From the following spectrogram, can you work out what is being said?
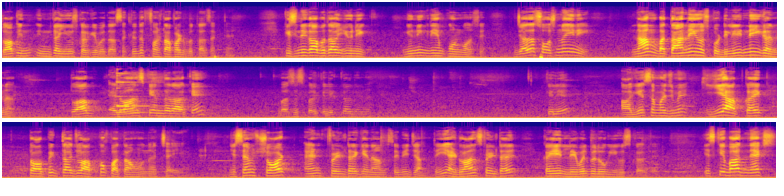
तो आप इन इनका यूज़ करके बता सकते हैं तो फटाफट बता सकते हैं। किसी ने कहा बताओ यूनिक यूनिक नेम कौन कौन से? ज़्यादा सोचना ही नहीं। नाम बताना ही उसको डिलीट नहीं करना। तो आप एडवांस के अंदर आके बस इस पर क्लिक कर देना। क्लियर आगे समझ में ये आपका एक टॉपिक था जो आपको पता होना चाहिए। जिसे हम शॉर्ट एंड फ़िल्टर के नाम से भी जानते हैं। ये एडवांस फ़िल्टर है कई लेवल पे लोग यूज़ करते हैं। इसके बाद नेक्स्ट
